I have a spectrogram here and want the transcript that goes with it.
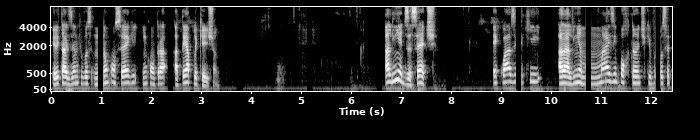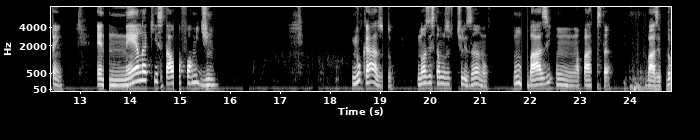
Ele está dizendo que você não consegue encontrar até application. A linha 17 é quase que a linha mais importante que você tem. É nela que está o formidin. No caso, nós estamos utilizando um base, uma pasta base do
